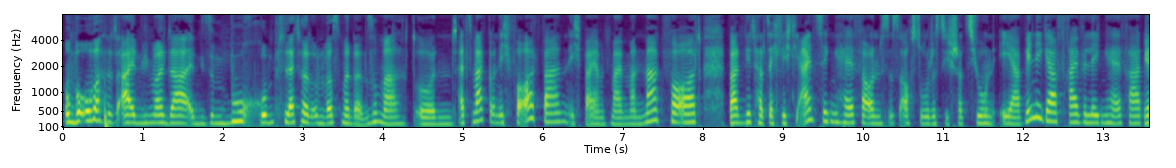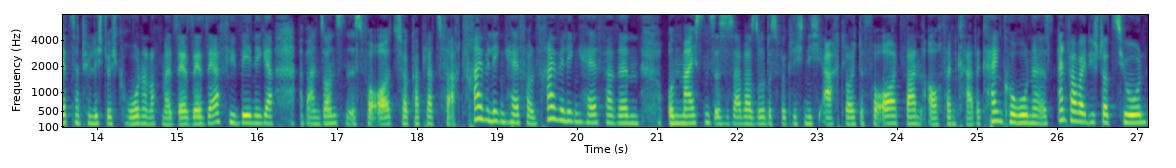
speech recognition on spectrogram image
und beobachtet einen, wie man da in diesem Buch rumblättert und was man dann so macht. Und als Marc und ich vor Ort waren, ich war ja mit meinem Mann Marc vor Ort, waren wir tatsächlich die einzigen Helfer und es ist auch so, dass die Station eher weniger freiwilligen Helfer hat. Jetzt natürlich durch Corona noch mal sehr, sehr, sehr viel weniger, aber ansonsten ist vor Ort circa Platz für acht freiwilligen Helfer und freiwilligen Helferinnen und meistens ist es aber so, dass wirklich nicht acht Leute vor Ort waren, auch wenn gerade kein Corona ist, einfach weil die Station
